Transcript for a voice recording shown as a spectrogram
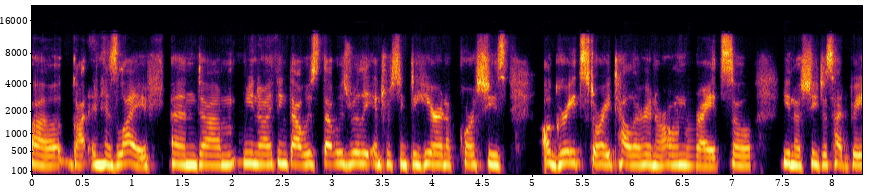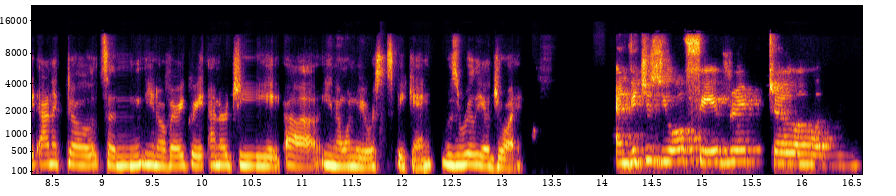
uh, got in his life. And um, you know, I think that was that was really interesting to hear. And of course, she's a great storyteller in her own right. So you know, she just had great anecdotes and you know, very great energy. Uh, you know, when we were speaking, it was really a joy. And which is your favorite um,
